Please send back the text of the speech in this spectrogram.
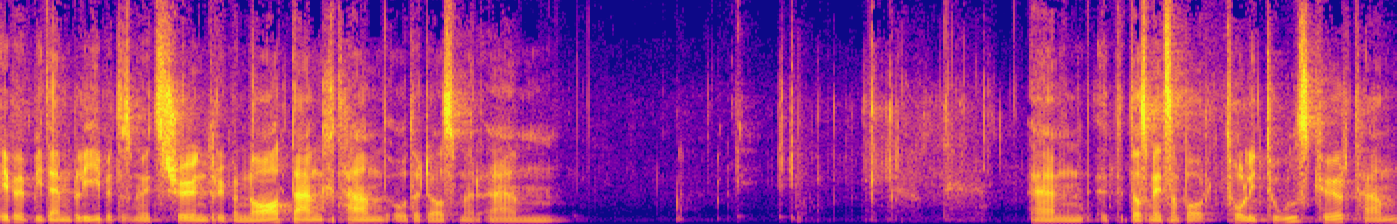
eben bei dem bleiben, dass wir jetzt schön darüber nachgedacht haben oder dass wir ähm, ähm, dass wir jetzt ein paar tolle Tools gehört haben,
